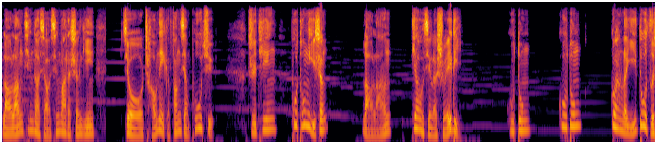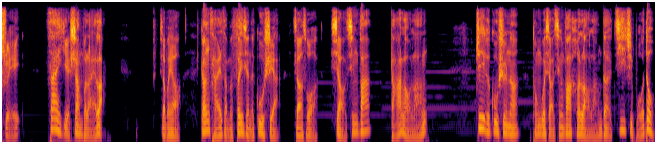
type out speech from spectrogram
老狼听到小青蛙的声音，就朝那个方向扑去。只听“扑通”一声，老狼掉进了水里，咕咚咕咚，灌了一肚子水，再也上不来了。小朋友，刚才咱们分享的故事呀，叫做《小青蛙》。打老狼，这个故事呢，通过小青蛙和老狼的机智搏斗，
